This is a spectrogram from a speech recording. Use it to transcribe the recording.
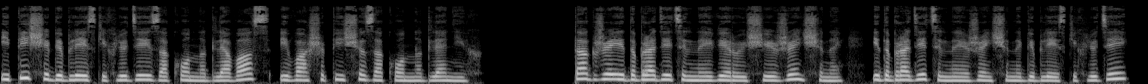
И пища библейских людей законна для вас, и ваша пища законна для них. Также и добродетельные верующие женщины, и добродетельные женщины библейских людей,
